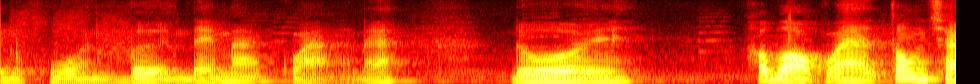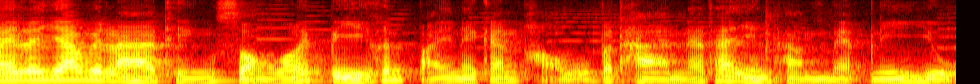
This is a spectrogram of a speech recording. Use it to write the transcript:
นควรเบิร์นได้มากกว่านะ โดยเขาบอกว่าต้องใช้ระยะเวลาถึง 200 ปีขึ้นไปในการเผาอุปทานนะ ถ้ายังทำแบบนี้อยู่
